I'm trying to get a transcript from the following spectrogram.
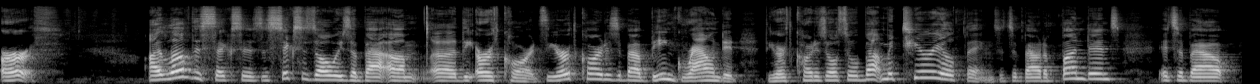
earth. I love the sixes. The six is always about um, uh, the earth cards. The earth card is about being grounded. The earth card is also about material things. It's about abundance. It's about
